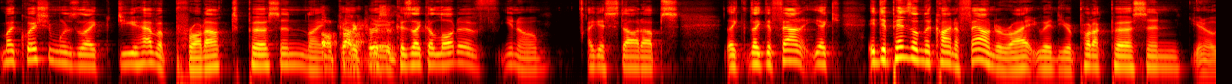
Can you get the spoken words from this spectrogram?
My question was like, do you have a product person? Like, Oh, product person. Because like a lot of you know, I guess startups, like like the founder, like it depends on the kind of founder, right? Whether you're a product person, you know,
